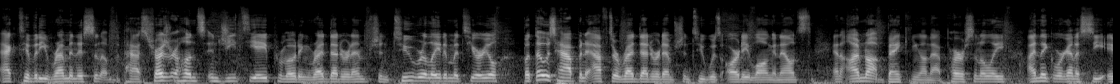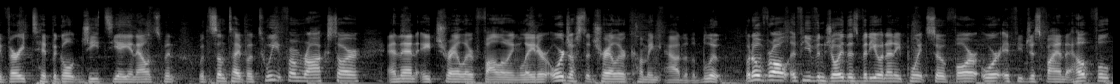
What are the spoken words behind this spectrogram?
activity reminiscent of the past treasure hunts in GTA, promoting Red Dead Redemption 2 related material, but those happened after Red Dead Redemption 2 was already long announced, and I'm not banking on that personally. I think we're going to see a very typical GTA announcement with some type of tweet from Rockstar, and then a trailer following later, or just a trailer coming out of the blue. But overall, if you've enjoyed this video at any point so far, or if you just find it helpful,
